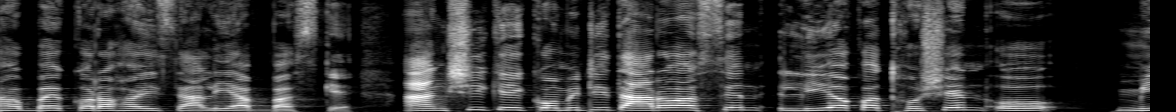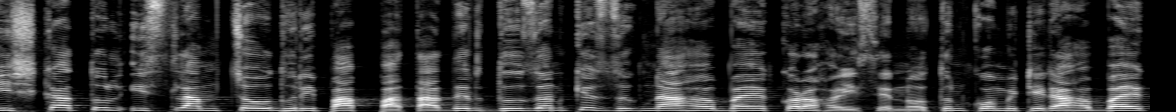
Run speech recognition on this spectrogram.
আহ্বায়ক করা হয়েছে আলী আব্বাসকে। আংশিক এই কমিটিতে আরও আছেন লিয়াকত হোসেন ও মিশকাতুল ইসলাম চৌধুরী পাপ্পা, তাদের দুজনকে যুগ্ম আহ্বায়ক করা হয়েছে। নতুন কমিটির আহ্বায়ক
